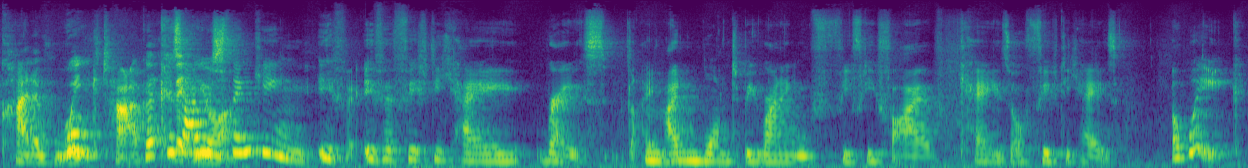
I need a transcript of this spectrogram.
kind of week target? Because I was thinking if if a 50k race, like, Hmm. I'd want to be running 55ks or 50ks a week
